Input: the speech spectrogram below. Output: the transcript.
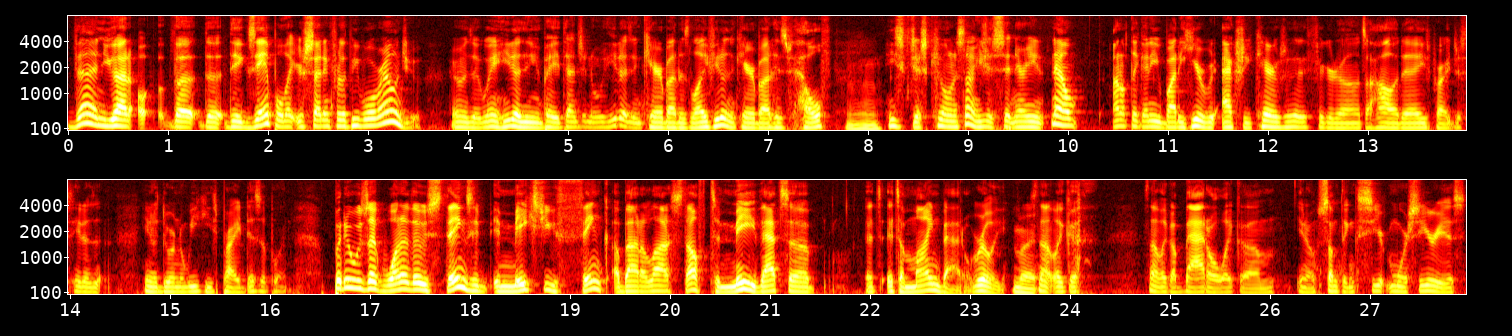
Then you got uh, the, the the example that you're setting for the people around you. Everyone's like, wait, he doesn't even pay attention. to He doesn't care about his life. He doesn't care about his health. He's just killing his son. He's just sitting there eating. Now, I don't think anybody here would actually care because they figured, oh, it's a holiday. He's probably just, he doesn't, you know, during the week, he's probably disciplined. But it was like one of those things. It, it makes you think about a lot of stuff. To me, that's a, it's it's a mind battle. Really, Right. it's not like a, it's not like a battle like um you know something ser- more serious.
